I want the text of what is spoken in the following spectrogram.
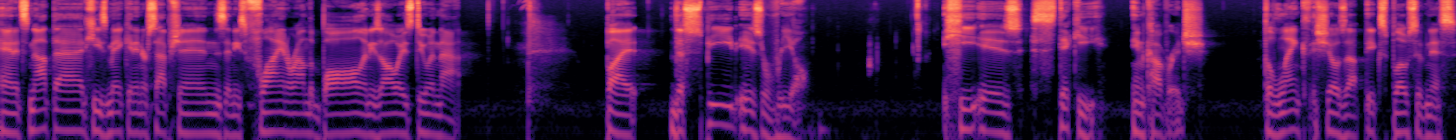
And it's not that he's making interceptions and he's flying around the ball and he's always doing that. But the speed is real. He is sticky in coverage. The length shows up, the explosiveness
